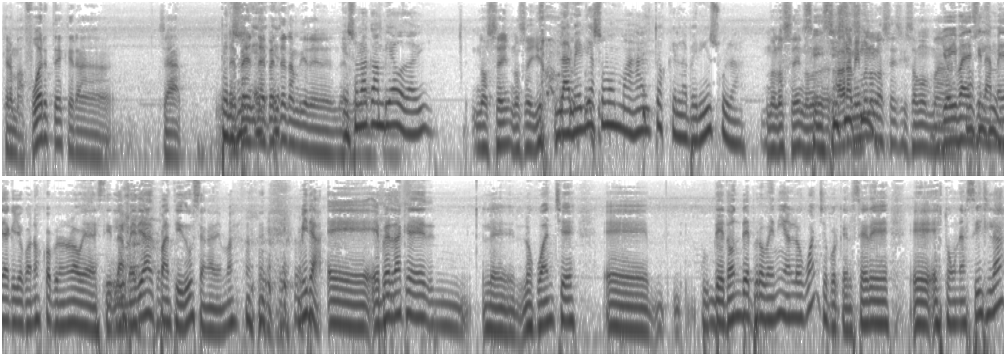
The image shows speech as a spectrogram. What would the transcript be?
que eran más fuertes, que eran... O sea, Pero depen- depende eh, también Eso no ha cambiado, sí. David. No sé, no sé yo. La media somos más altos que en la península. No lo sé, no Sí, lo- sí, ahora sí, mismo sí. no lo sé si somos más... Yo iba a No, decir sí, la sí. media que yo conozco, pero no la voy a decir. La media pantiducen, además. Mira, eh, es verdad que mm, le- los guanches, eh, ¿de dónde provenían los guanches? Porque al ser eh, eh, esto unas islas,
